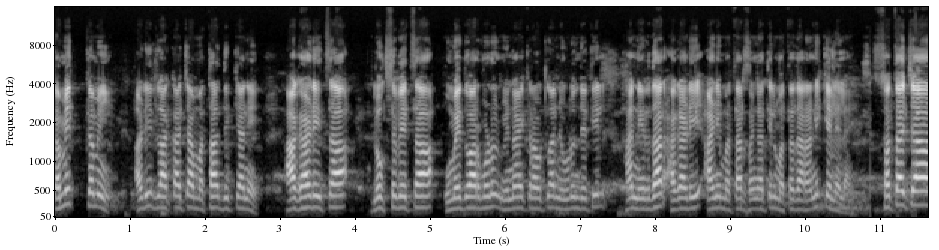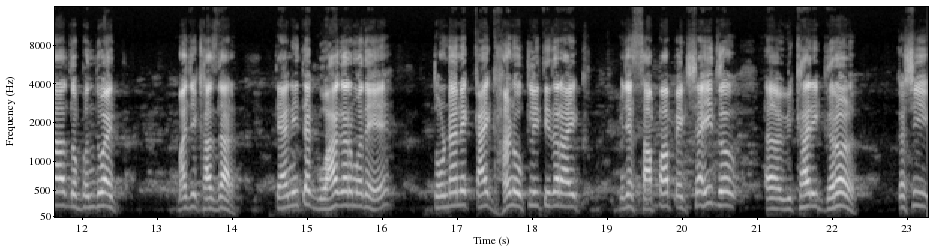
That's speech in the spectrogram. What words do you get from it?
कमीत कमी अडीच लाखाच्या मताधिक्याने आघाडीचा लोकसभेचा उमेदवार म्हणून विनायक राऊतला निवडून देतील हा निर्धार आघाडी आणि मतदारसंघातील मतदारांनी केलेला आहे. स्वतःच्या जो बंधू आहेत माजी खासदार त्यांनी त्या गुहागरमध्ये तोंडाने काय घाण ओकली ती जर ऐक म्हणजे सापापेक्षाही जो विखारी गरळ कशी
